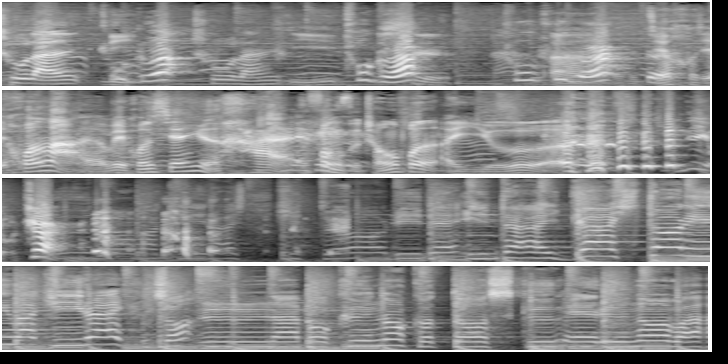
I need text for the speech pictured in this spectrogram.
出栏礼出栏仪出格。是出出格。啊，对结结婚啦，哎未婚先孕，嗨，奉子成婚，哎呦，人家有证儿。一人でいたいが一人は嫌いそんな僕のこと救えるのは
